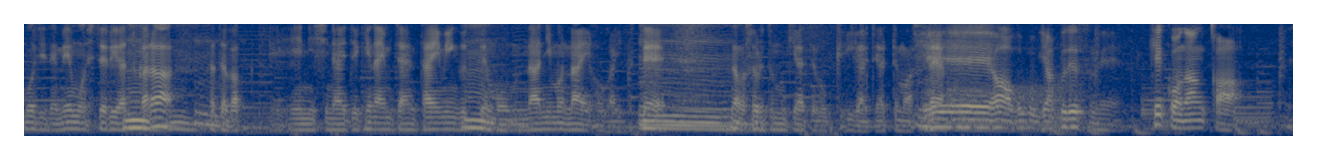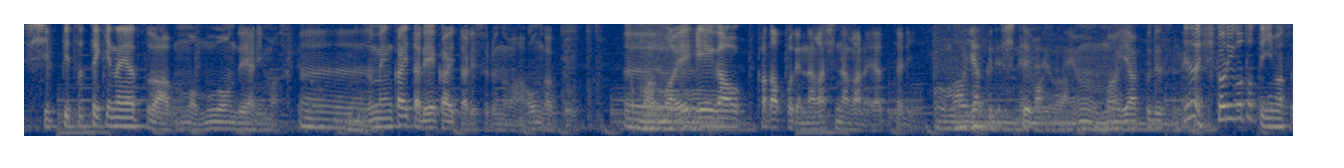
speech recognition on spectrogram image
文字でメモしてるやつから、例えば絵にしないといけないみたいなタイミングってもう何もない方がいくて、なんかそれと向き合って僕意外とやってますね。えー、あ僕逆ですね結構なんか執筆的なやつはもう無音でやりますけど図面描いたり絵描いたりするのは音楽まあ、まあ映画を片っぽで流しながらやったり真逆ですしてますね。うん、真逆ですね。独り言って言います？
